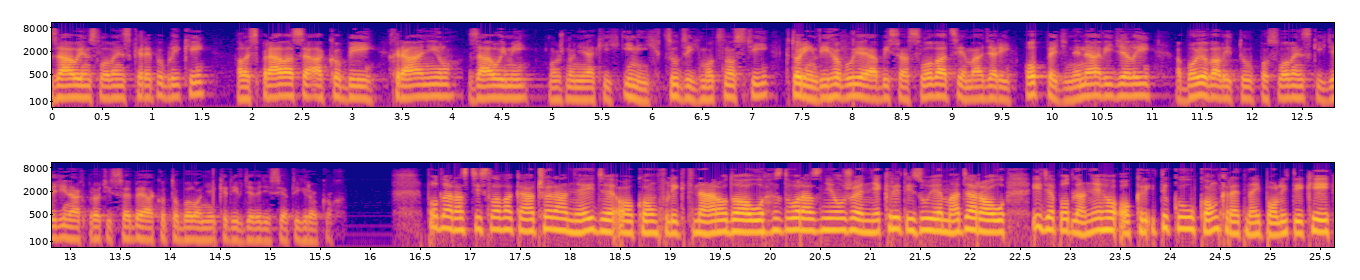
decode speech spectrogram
záujem Slovenskej republiky, ale správa sa, ako by chránil záujmy možno nejakých iných cudzích mocností, ktorým vyhovuje, aby sa Slováci a Maďari opäť nenávideli a bojovali tu po slovenských dedinách proti sebe, ako to bolo niekedy v 90. rokoch. Podľa Rastislava Káčera nejde o konflikt národov. Zdôraznil, že nekritizuje Maďarov. Ide podľa neho o kritiku konkrétnej politiky.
